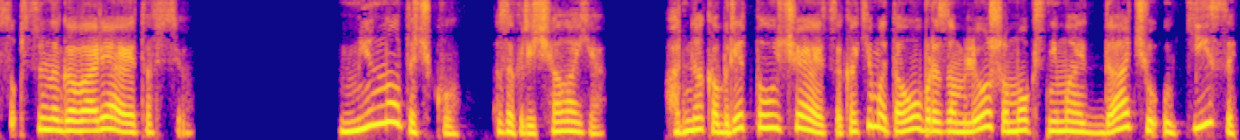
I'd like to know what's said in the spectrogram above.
Собственно говоря, это все. «Минуточку!» — закричала я. Однако бред получается. Каким это образом Лёша мог снимать дачу у кисы,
